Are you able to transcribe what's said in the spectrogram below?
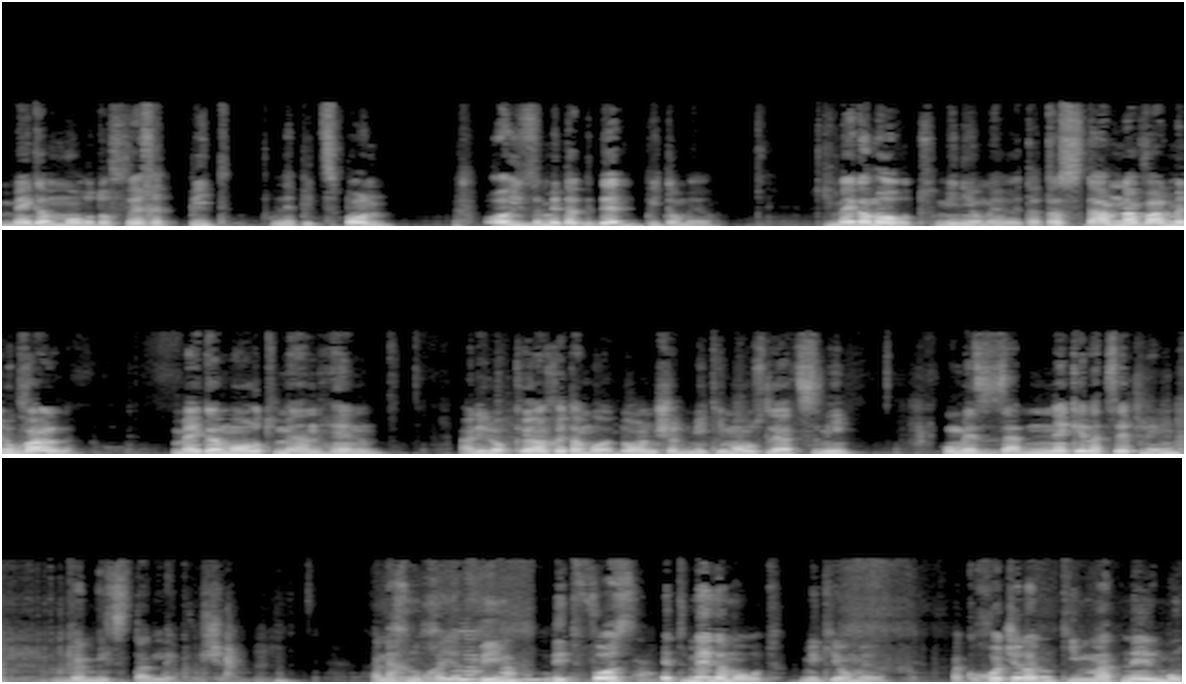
מגה מורט הופך את פיט לפצפון. אוי, זה מדגדג, פיט אומר. מגה מורט, מיני אומרת, אתה סתם נבל מנוול. מגה מורט מהנהן. אני לוקח את המועדון של מיקי מאוס לעצמי. הוא מזנק אל הצפלין ומסתלק משם. אנחנו חייבים לתפוס את מגמורט, מיקי אומר. הכוחות שלנו כמעט נעלמו.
